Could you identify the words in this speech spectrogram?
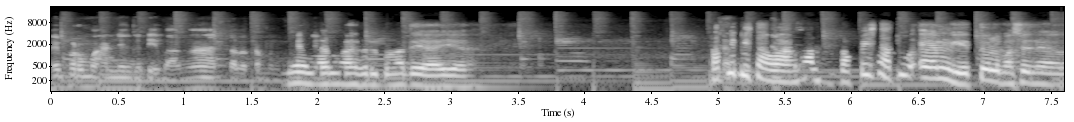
eh perumahan yang gede banget kalau temen Iya, emang gede banget ya, iya. Tapi di Sawangan, tapi satu M gitu loh maksudnya.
